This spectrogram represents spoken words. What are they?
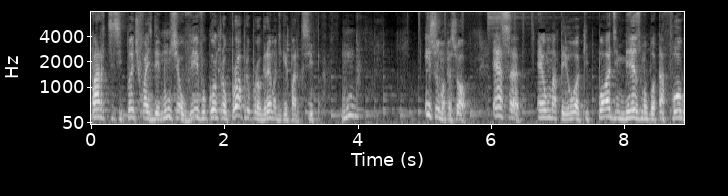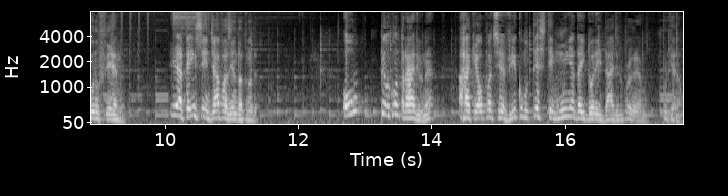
Participante faz denúncia ao vivo contra o próprio programa de que participa. Hum? Em suma, pessoal, essa é uma peoa que pode mesmo botar fogo no feno e até incendiar a fazenda toda. Ou, pelo contrário, né? A Raquel pode servir como testemunha da idoneidade do programa. Por que não?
